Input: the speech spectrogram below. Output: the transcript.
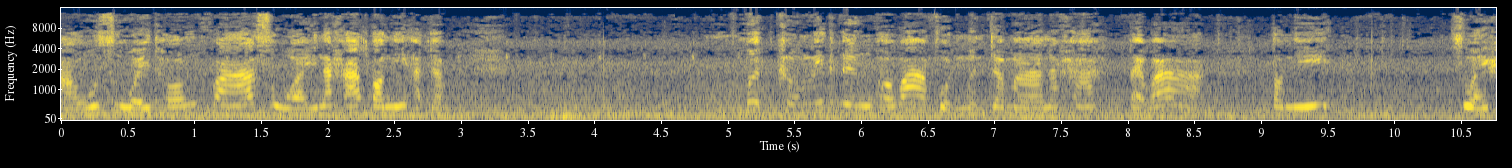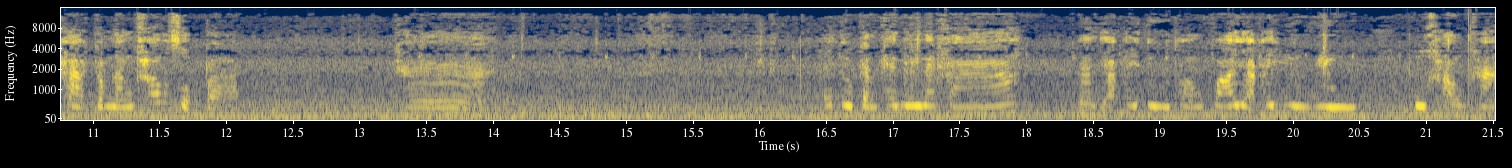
เขาสวยท้องฟ้าสวยนะคะ ตอนนี้อาจจะมืดครึ้มนิดนึง เพราะว่าฝนเหมือนจะมานะคะ แต่ว่าตอนนี้สวยค่ะกำลังเข้าสบปราบค่ะให้ดูกันแค่นี้นะคะอะอยากให้ดูท้องฟ้าอยากให้วิววิวภูเขาค่ะ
